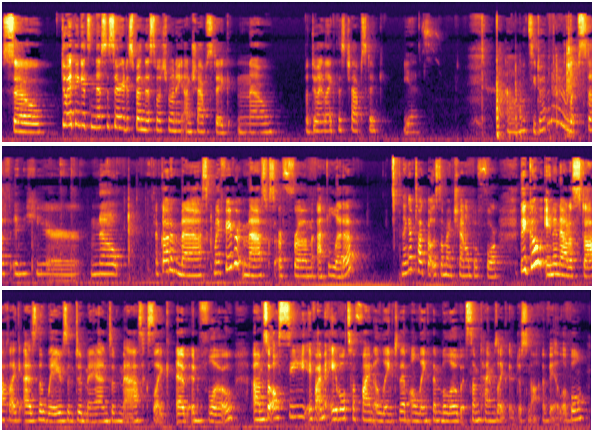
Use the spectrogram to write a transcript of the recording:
So do I think it's necessary to spend this much money on chapstick? No. But do I like this chapstick? Yes. Um, let's see, do I have any other lip stuff in here? No, I've got a mask. My favorite masks are from Athleta. I think I've talked about this on my channel before. They go in and out of stock like as the waves of demand of masks like ebb and flow. Um, so I'll see if I'm able to find a link to them, I'll link them below, but sometimes like they're just not available.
